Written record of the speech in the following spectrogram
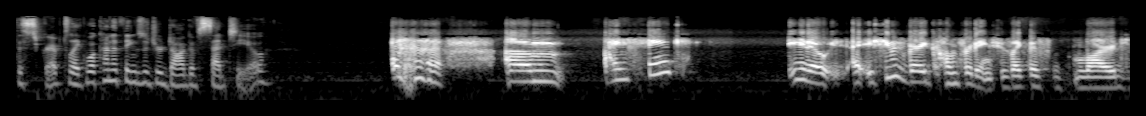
the script? Like, what kind of things would your dog have said to you? um, I think, you know, she was very comforting. She was like this large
